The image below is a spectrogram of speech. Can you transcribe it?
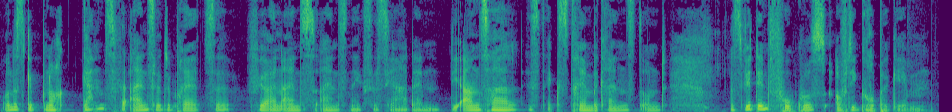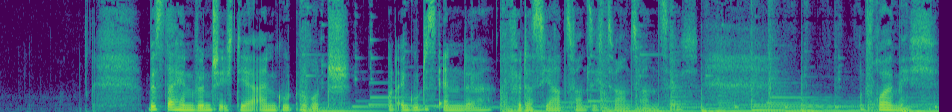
Und es gibt noch ganz vereinzelte Plätze für ein 1 zu 1 nächstes Jahr, denn die Anzahl ist extrem begrenzt und es wird den Fokus auf die Gruppe geben. Bis dahin wünsche ich dir einen guten Rutsch und ein gutes Ende für das Jahr 2022 und freue mich,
